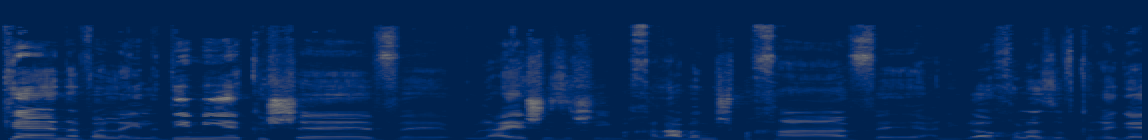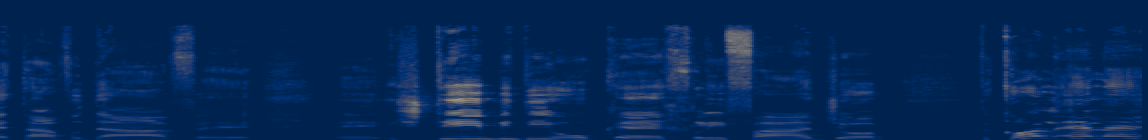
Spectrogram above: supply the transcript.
כן, אבל לילדים יהיה קשה, ואולי יש איזושהי מחלה במשפחה, ואני לא יכול לעזוב כרגע את העבודה, ואשתי בדיוק החליפה ג'וב. וכל אלה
